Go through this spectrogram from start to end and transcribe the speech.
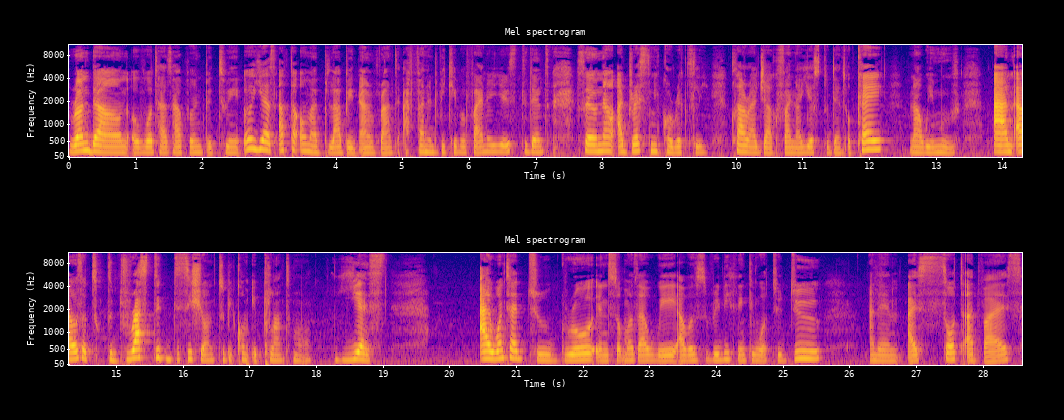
rundown of what has happened between oh yes after all my blabbing and rant i finally became a final year student. So now address me correctly. Clara jack final year student okay? Now we move. And i also took the drastic decision to become a plant mom. Yes I wanted to grow in some other way. I was really thinking what to do. And then I sought advice.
